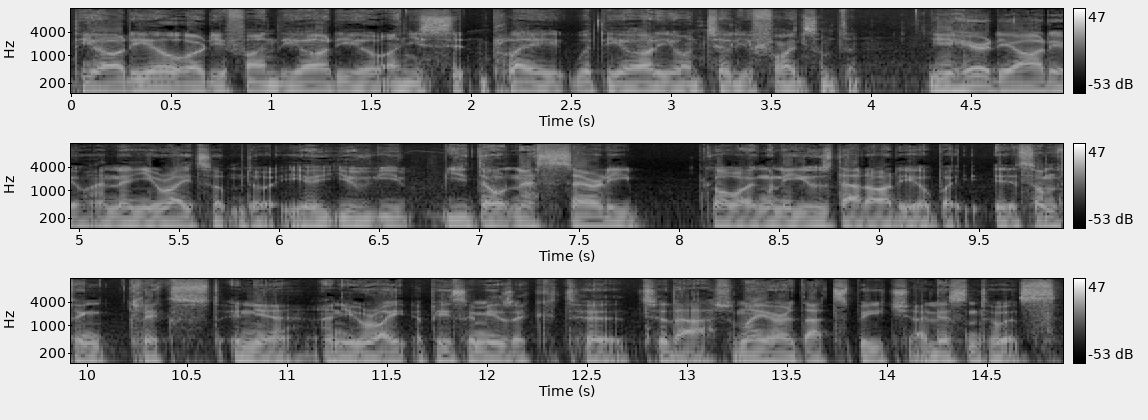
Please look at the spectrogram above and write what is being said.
the audio, or do you find the audio and you sit and play with the audio until you find something? You hear the audio, and then you write something to it. You you you, you don't necessarily go, I'm going to use that audio, but it, something clicks in you and you write a piece of music to, to that. And I heard that speech, I listened to it, it's,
